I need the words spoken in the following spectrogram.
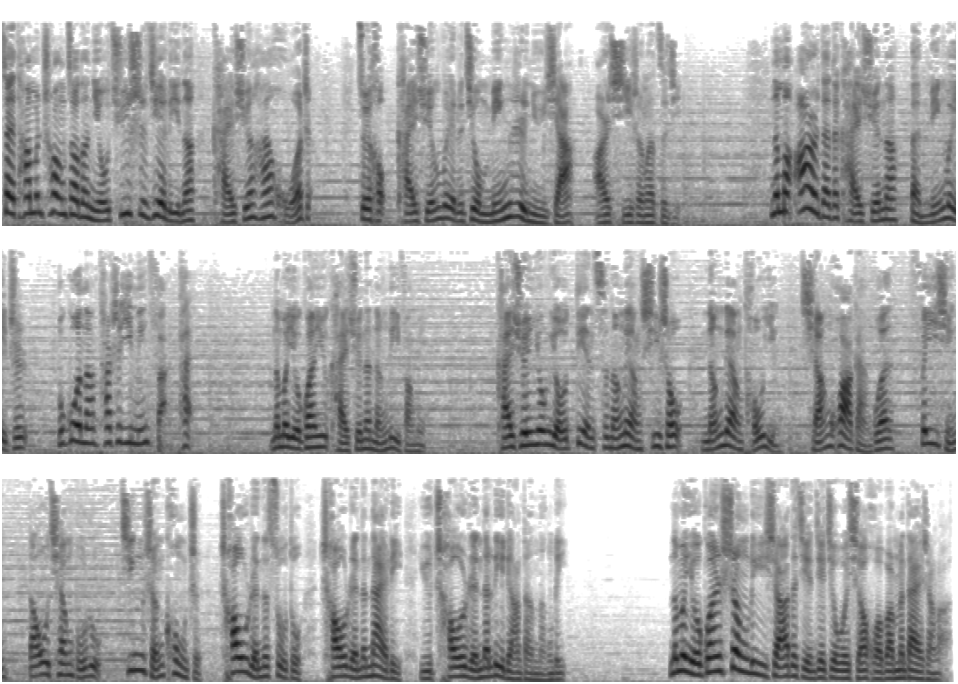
在他们创造的扭曲世界里呢，凯旋还活着。最后，凯旋为了救明日女侠而牺牲了自己。那么二代的凯旋呢？本名未知，不过呢，他是一名反派。那么有关于凯旋的能力方面，凯旋拥有电磁能量吸收、能量投影、强化感官、飞行、刀枪不入、精神控制、超人的速度、超人的耐力与超人的力量等能力。那么有关胜利侠的简介就为小伙伴们带上了。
